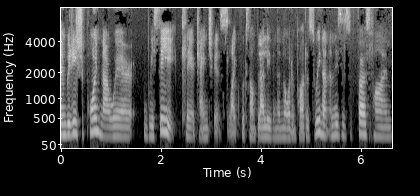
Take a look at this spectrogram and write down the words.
and we reached a point now where we see clear changes like for example i live in the northern part of sweden and this is the first time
